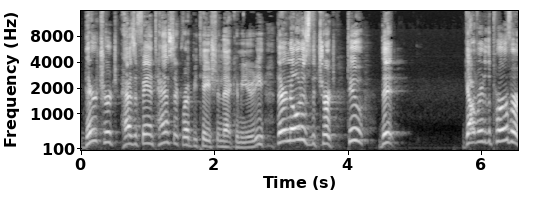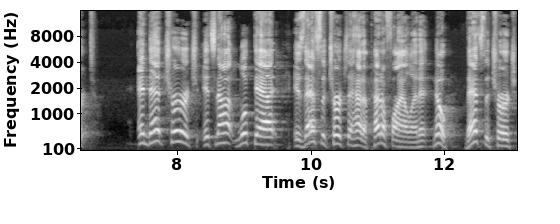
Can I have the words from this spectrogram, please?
Their church has a fantastic reputation in that community. They're known as the church too that got rid of the pervert. And that church, it's not looked at as that's the church that had a pedophile in it. No, that's the church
